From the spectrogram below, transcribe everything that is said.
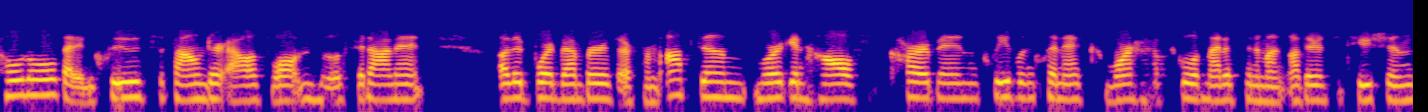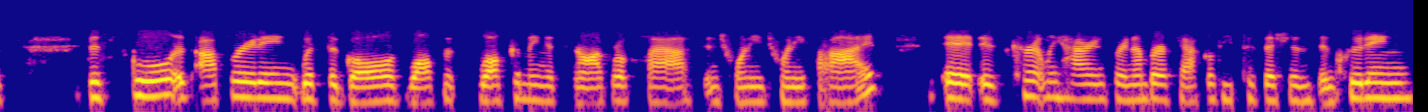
total. That includes the founder, Alice Walton, who will sit on it. Other board members are from Optum, Morgan Health, Carbon, Cleveland Clinic, Morehouse School of Medicine, among other institutions. The school is operating with the goal of wel- welcoming its inaugural class in 2025. It is currently hiring for a number of faculty positions, including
